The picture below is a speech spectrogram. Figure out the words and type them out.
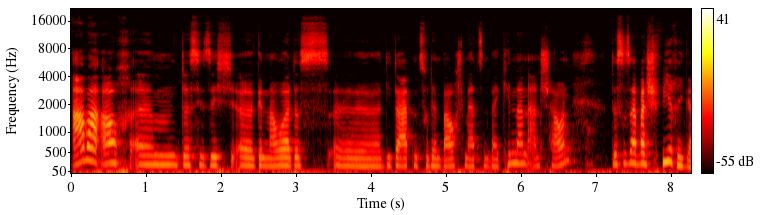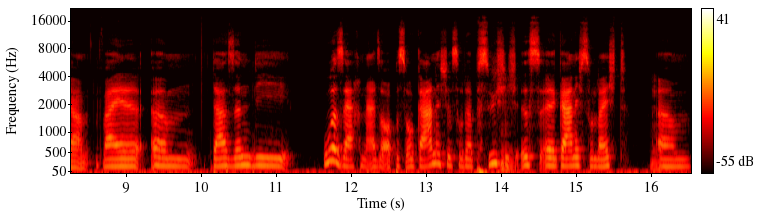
aber auch, ähm, dass sie sich äh, genauer das, äh, die Daten zu den Bauchschmerzen bei Kindern anschauen. Das ist aber schwieriger, weil ähm, da sind die Ursachen, also ob es organisch ist oder psychisch hm. ist, äh, gar nicht so leicht hm. Ähm,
